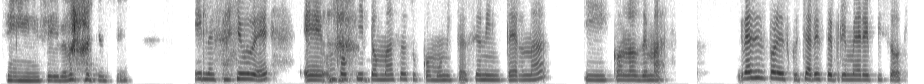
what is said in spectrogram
Sí, sí, de verdad que sí. Y les ayude eh, un poquito más a su comunicación interna y con los demás. Gracias por escuchar este primer episodio.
